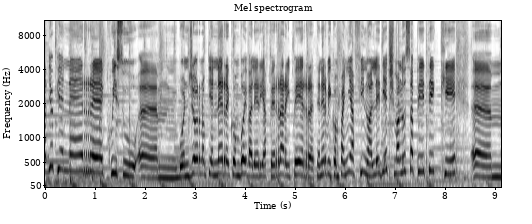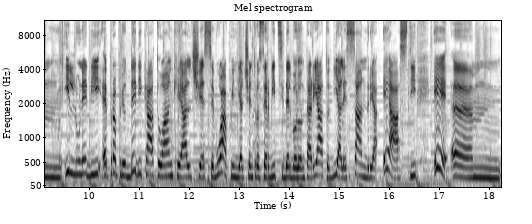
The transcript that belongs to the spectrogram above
Radio PNR qui su ehm, Buongiorno PNR con voi Valeria Ferrari per tenervi compagnia fino alle 10 ma lo sapete che ehm, il lunedì è proprio dedicato anche al CSVA quindi al Centro Servizi del Volontariato di Alessandria e Asti e ehm,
